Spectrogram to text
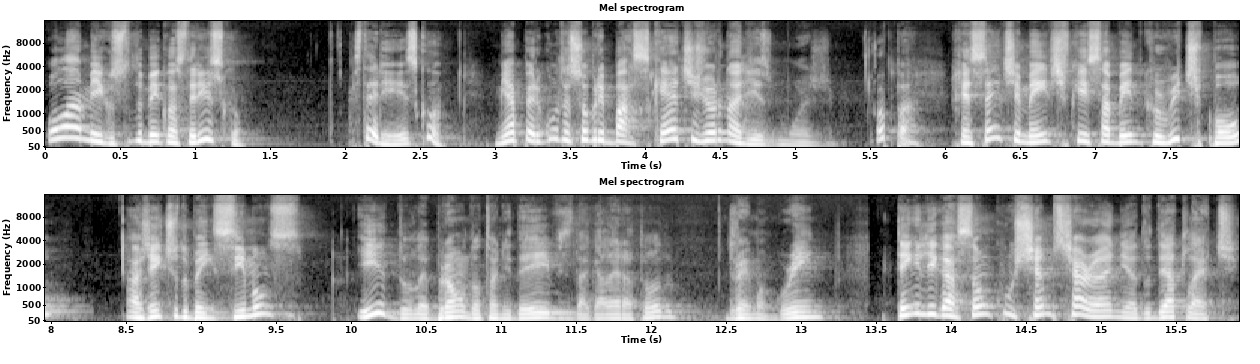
Olá, amigos. Tudo bem com o asterisco? Asterisco? Minha pergunta é sobre basquete e jornalismo hoje. Opa. Recentemente fiquei sabendo que o Rich Paul, agente do Ben Simmons e do LeBron, do Anthony Davis, da galera toda, Draymond Green, tem ligação com o Shams Charania, do The Athletic.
